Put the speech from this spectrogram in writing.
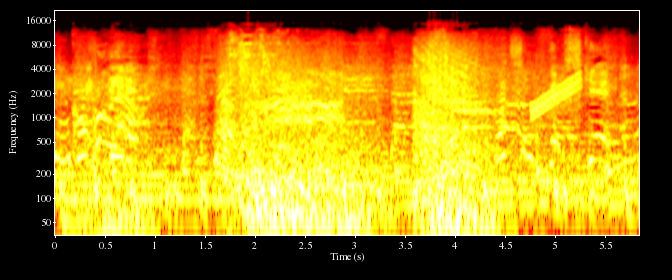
can't quite beat it. That's some thick skin.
